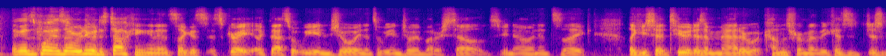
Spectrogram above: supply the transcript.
like that's the point. That's all we're doing is talking, and it's like it's it's great. Like that's what we enjoy, and that's what we enjoy about ourselves, you know. And it's like, like you said too, it doesn't matter what comes from it because just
